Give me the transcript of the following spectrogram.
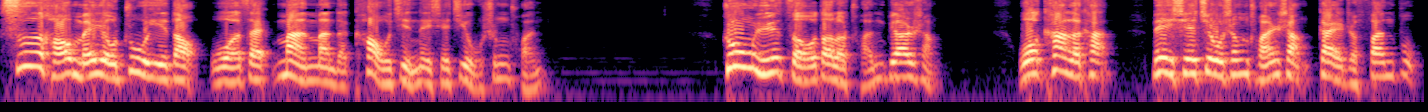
丝毫没有注意到我在慢慢的靠近那些救生船。终于走到了船边上，我看了看那些救生船上盖着帆布，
